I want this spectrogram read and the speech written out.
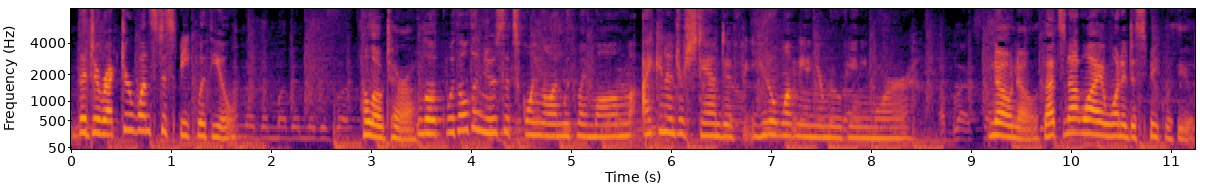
the director wants to speak with you. Hello, Tara. Look, with all the news that's going on with my mom, I can understand if you don't want me in your movie anymore. No, no, that's not why I wanted to speak with you.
